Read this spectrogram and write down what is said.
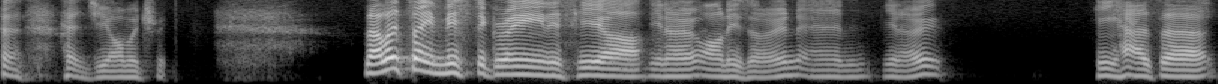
geometry. Now, let's say Mr. Green is here, you know, on his own, and you know, he has a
